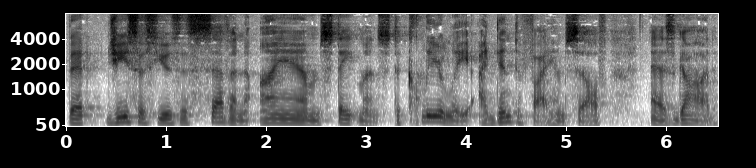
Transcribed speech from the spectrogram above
that Jesus uses seven I am statements to clearly identify himself as God.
